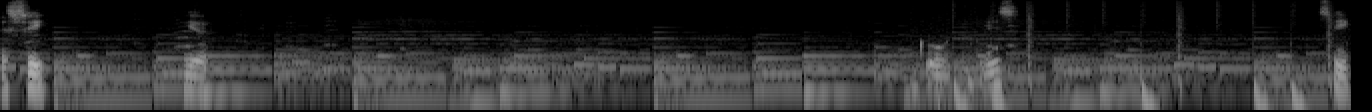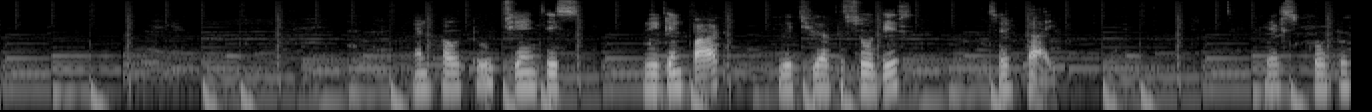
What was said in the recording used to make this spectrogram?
let's see. Here go to this. See. And how to change this written part which you have to show this set type let's go to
